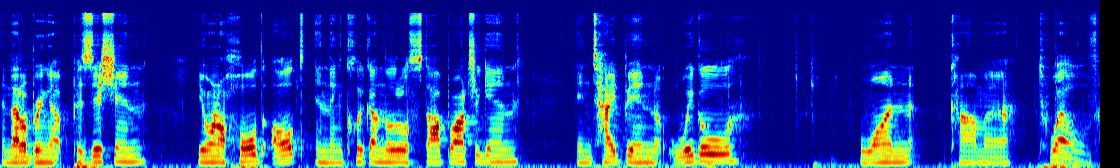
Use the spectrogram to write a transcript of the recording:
and that'll bring up position you want to hold alt and then click on the little stopwatch again and type in wiggle 1 comma 12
